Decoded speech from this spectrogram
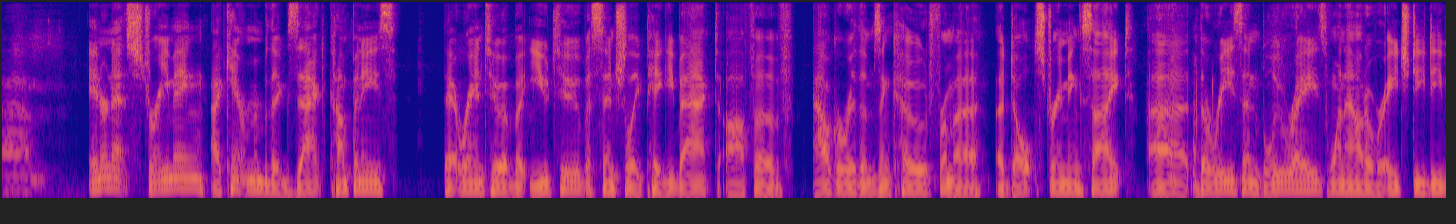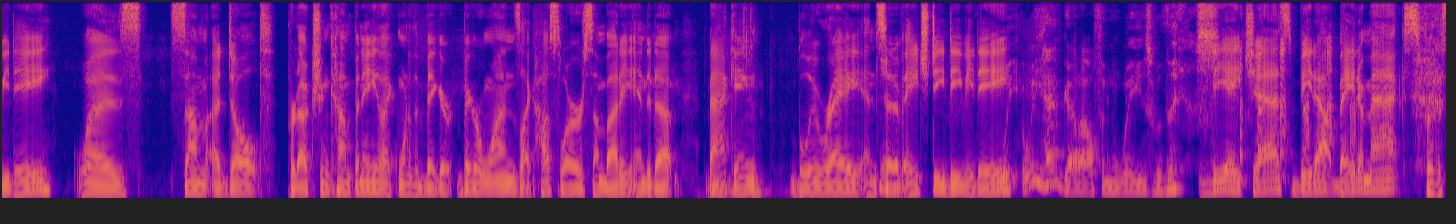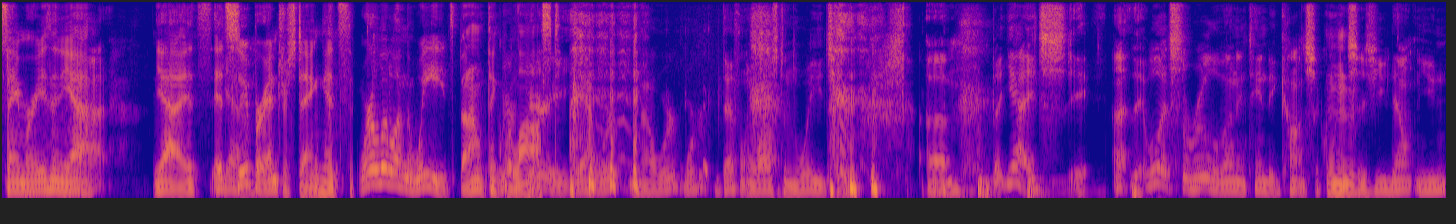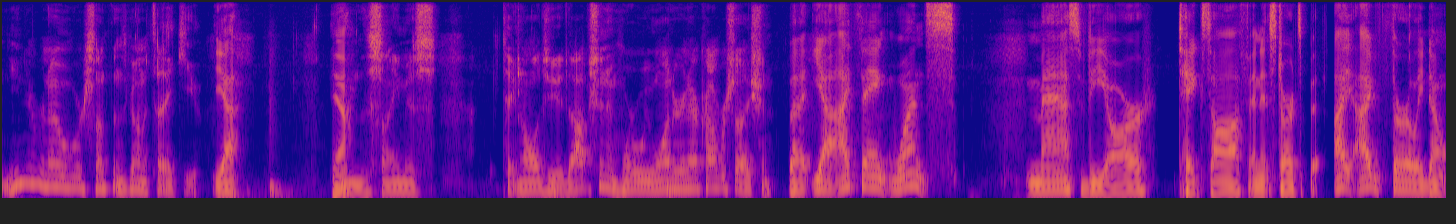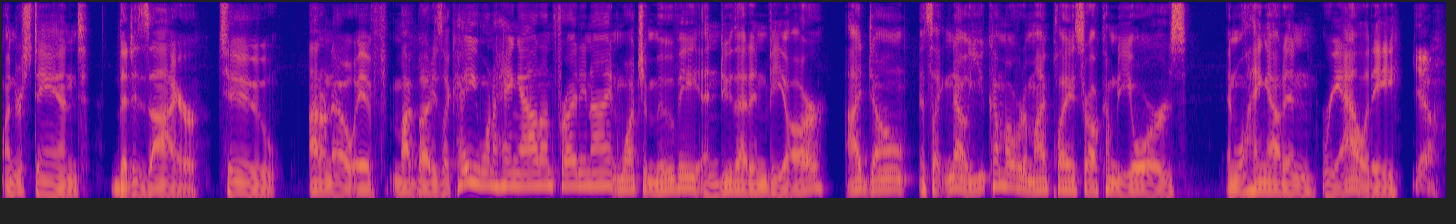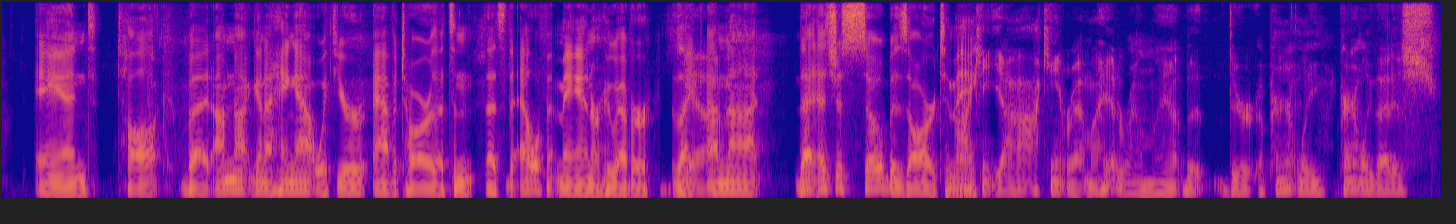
Um, internet streaming, I can't remember the exact companies that ran to it, but YouTube essentially piggybacked off of algorithms and code from a adult streaming site. Uh, the reason Blu-rays went out over HD DVD was some adult production company, like one of the bigger bigger ones, like Hustler or somebody, ended up backing Blu-ray instead of HD DVD. We, we have got off in the weeds with this. VHS beat out Betamax for the same reason. Yeah, Right? yeah, it's it's Yeah. super interesting. It's we're a little in the weeds, but I don't think we're, lost. Very, yeah, we're, no, we're we're definitely lost in the weeds here. Um, but yeah, it's it, uh, well, it's the rule of unintended consequences. Mm-hmm. You don't you you never know where something's going to take you. Yeah, Yeah. And the same as technology adoption and where we wander in our conversation. but yeah, I think once mass VR takes off and it starts, but I I thoroughly don't understand the desire to. I don't know if my buddy's like, hey, you want to hang out on Friday night and watch a movie and do that in VR? I don't. It's like, no, you come over to my place or I'll come to yours and we'll hang out in reality Yeah, and talk, but I'm not gonna hang out with your avatar. That's an that's the Elephant Man or whoever. Like Yeah. I'm not. That that's just so bizarre to me. I can't. Yeah, I can't wrap my head around that. But there apparently apparently that is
